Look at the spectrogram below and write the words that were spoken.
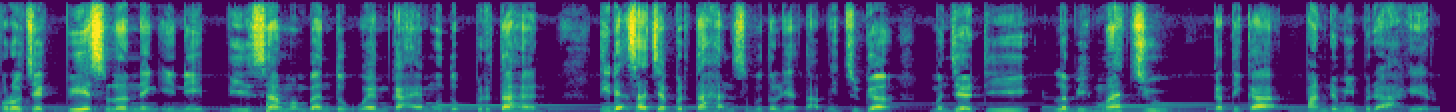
project based learning ini bisa membantu UMKM untuk bertahan. Tidak saja bertahan sebetulnya tapi juga menjadi lebih maju ketika pandemi berakhir.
